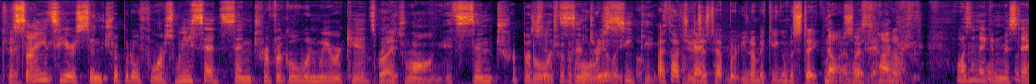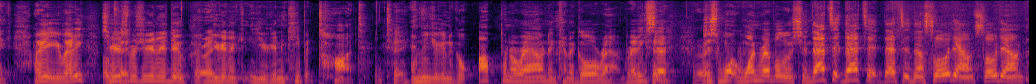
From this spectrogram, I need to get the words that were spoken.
Okay. Science here is centripetal force. We said centrifugal when we were kids, but Right. it's wrong. It's centripetal. It's center Oh, really? seeking. I thought you okay? just had, you know making a mistake when No, you said was, that. I, No. I wasn't making a mistake. Okay, you ready? So here's what you're gonna do. All right. You're gonna you're gonna keep it taut. Okay. And then you're gonna go up and around and kind of go around. Ready, set? All right. Just one, one revolution. That's it. That's it. That's it. Now slow it down. Slow down.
